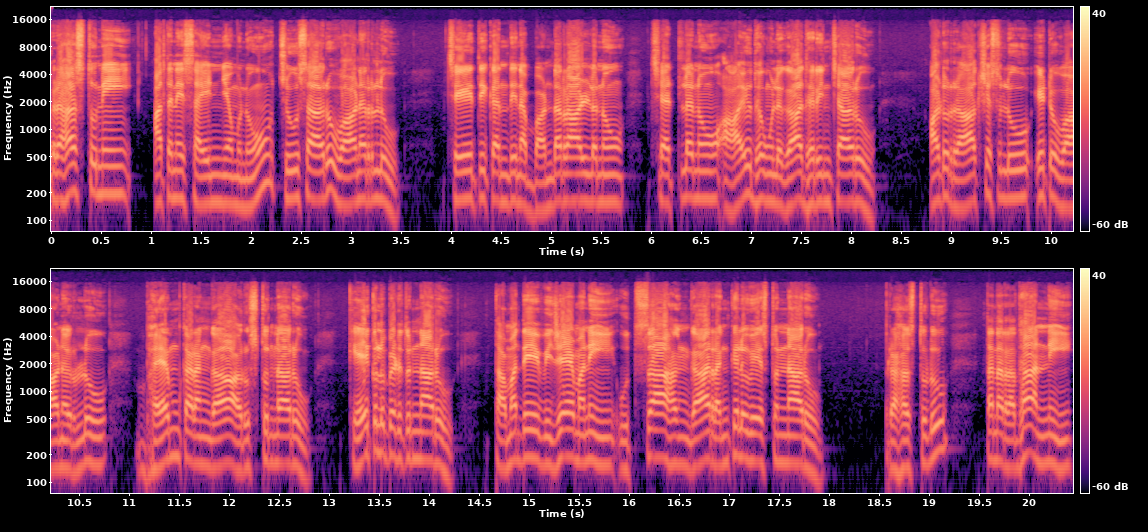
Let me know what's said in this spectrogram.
ప్రహస్తుని అతని సైన్యమును చూశారు వానరులు. చేతికందిన బండరాళ్ళను చెట్లను ఆయుధములుగా ధరించారు. అటు రాక్షసులు ఇటు వానరులు భయంకరంగా అరుస్తున్నారు కేకులు పెడుతున్నారు తమదే విజయమని ఉత్సాహంగా రంకెలు వేస్తున్నారు. ప్రహస్తుడు తన రథాన్ని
